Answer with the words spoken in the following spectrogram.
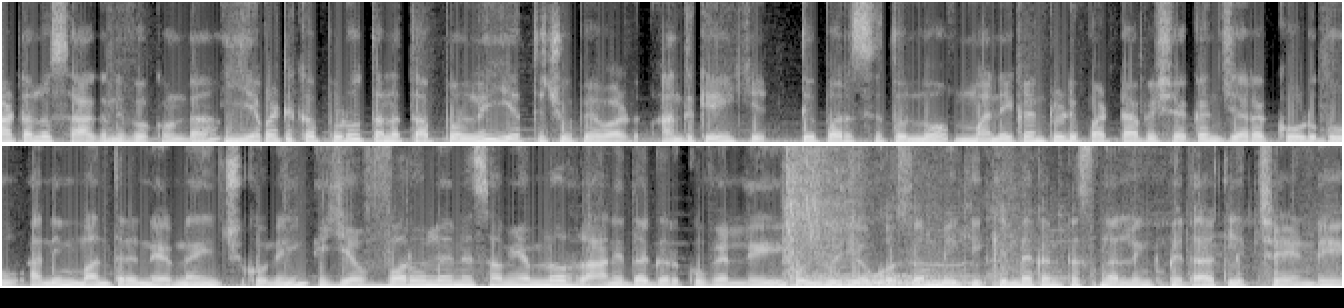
ఆటలు సాగనివ్వకుండా ఎప్పటికప్పుడు తన తప్పుల్ని ఎత్తి చూపేవాడు. అందుకే ఎట్టి పరిస్థితుల్లో మణికంఠుడి పట్టాభిషేకం జరగకూడదు అని మంత్రి నిర్ణయించుకుని ఎవ్వరూ లేని సమయంలో రాణి దగ్గరకు వెళ్ళి ఫుల్ వీడియో కోసం మీకు కింద కనిపిస్తున్న లింక్ మీద క్లిక్ చేయండి.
